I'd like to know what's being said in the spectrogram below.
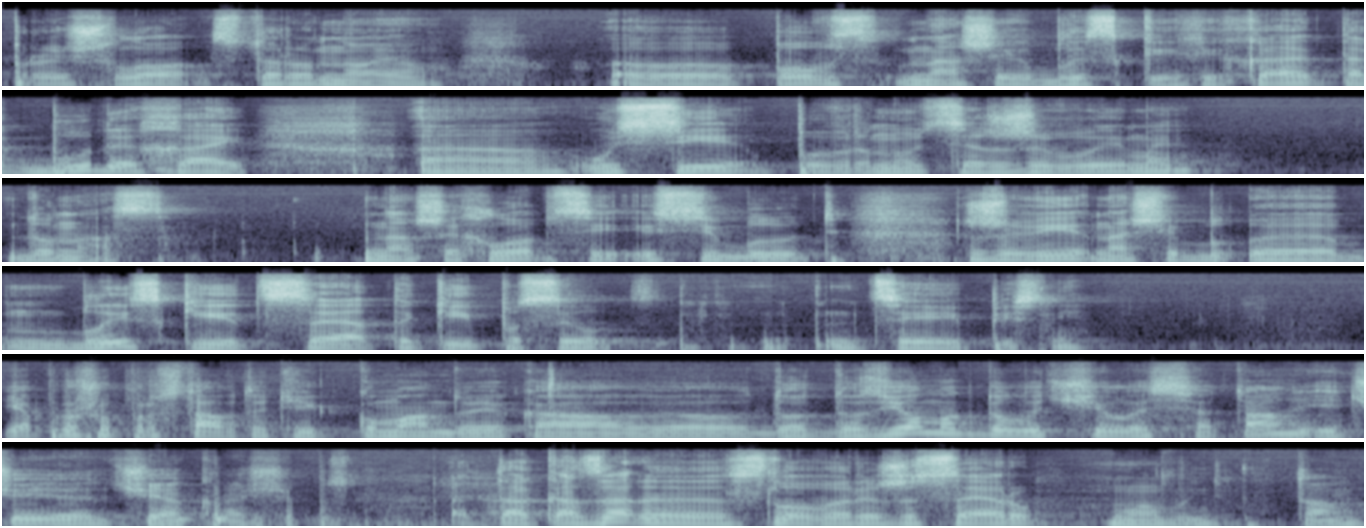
пройшло стороною. е, Повз наших близьких. І хай так буде, хай е, усі повернуться живими до нас. Наші хлопці, і всі будуть живі. Наші е, близькі це такий посил цієї пісні. Я прошу представити ті команду, яка до, до зйомок долучилася, та? і чи, чи я краще Так, а зараз слово режисеру, мабуть. там.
